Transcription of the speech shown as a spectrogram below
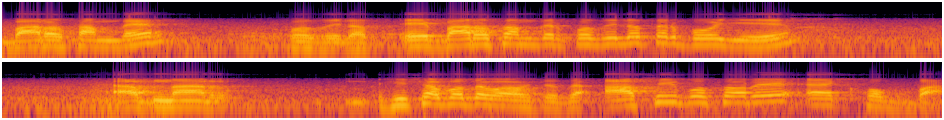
বারো চান্দের ফজিলত। এই বারো চান্দের ফজিলতের বইয়ে আপনার হিসাবও দেওয়া হয়েছে যে আশি বছরে এক হোকবা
